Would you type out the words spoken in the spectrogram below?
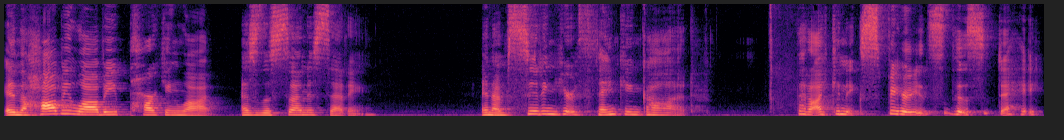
in the Hobby Lobby parking lot as the sun is setting. And I'm sitting here thanking God that I can experience this day.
